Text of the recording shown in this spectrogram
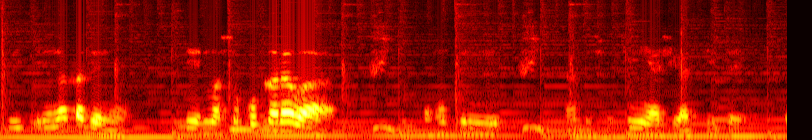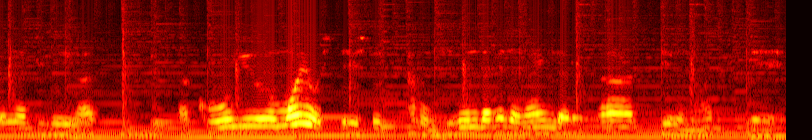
続いている中でので、まあ、そこからは本当に何でしょう地に足がついたようなそんな自分があって。こういう思いをしてる人って多分自分だけじゃないんだろうなっていうのもあって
